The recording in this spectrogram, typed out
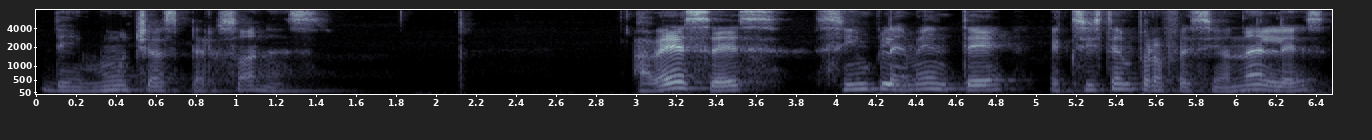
de muchas personas. A veces simplemente existen profesionales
